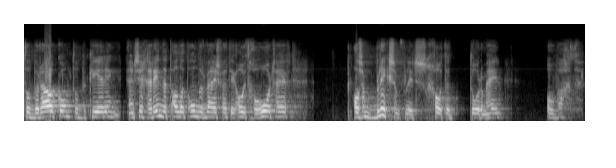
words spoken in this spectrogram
tot berouw komt, tot bekering. En zich herinnert al het onderwijs wat hij ooit gehoord heeft. Als een bliksemflits schoot het door hem heen. Oh, wacht.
